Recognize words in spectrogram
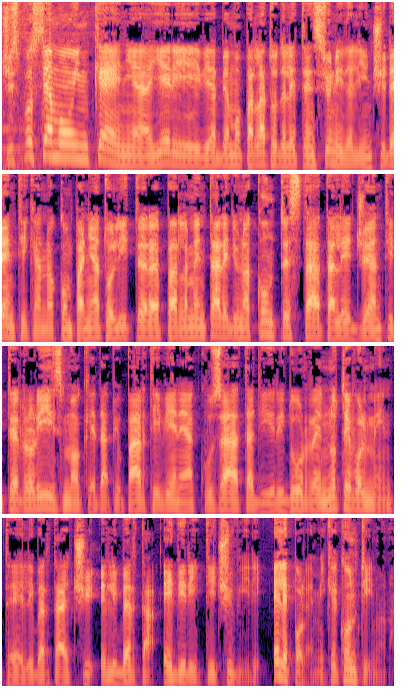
Ci spostiamo in Kenya. Ieri vi abbiamo parlato delle tensioni, degli incidenti che hanno accompagnato l'iter parlamentare di una contestata legge antiterrorismo che da più parti viene accusata di ridurre notevolmente libertà e, ci- libertà e diritti civili. E le polemiche continuano.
